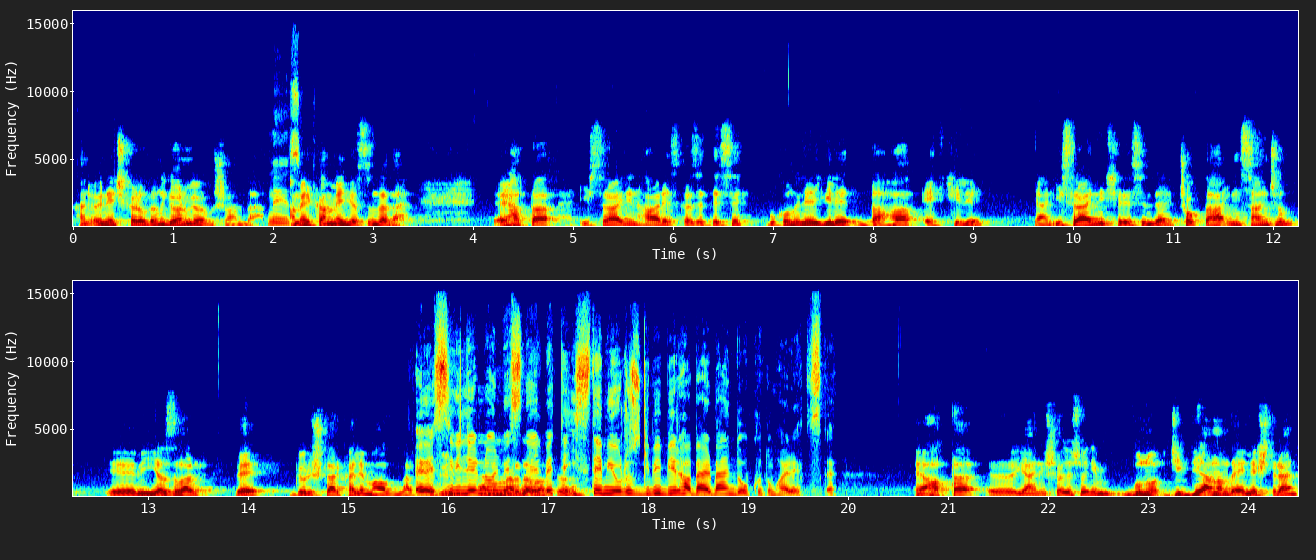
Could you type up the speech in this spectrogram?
hani öne çıkarıldığını görmüyorum şu anda. Amerikan medyasında da. E, hatta İsrail'in Hares gazetesi bu konuyla ilgili daha etkili, yani İsrail'in içerisinde çok daha insancıl e, bir yazılar ve görüşler kaleme aldılar. Evet, bugün. sivillerin yani ölmesini elbette bakıyorum. istemiyoruz gibi bir haber ben de okudum Haaretz'te. E, hatta e, yani şöyle söyleyeyim, bunu ciddi anlamda eleştiren,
